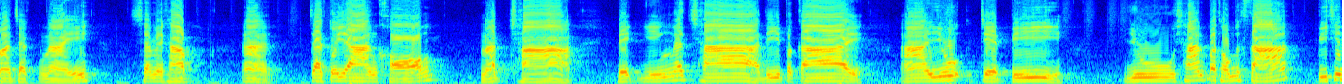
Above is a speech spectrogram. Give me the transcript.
มาจากไหน ใช่ไหมครับอ่า จากตัวอย่างของนัชชา เด็กหญิงนัชชา ดีประกาย อายุ 7 ปี อยู่ชั้นประถมศึกษาปีที่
